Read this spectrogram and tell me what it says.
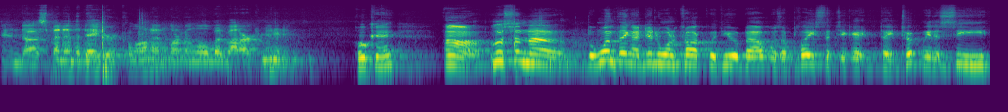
and uh, spending the day here in Kalona and learning a little bit about our community. Okay. Uh, listen, uh, the one thing I did want to talk with you about was a place that you, they took me to see,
